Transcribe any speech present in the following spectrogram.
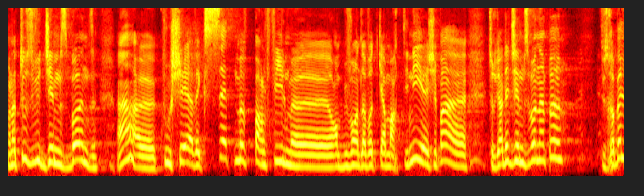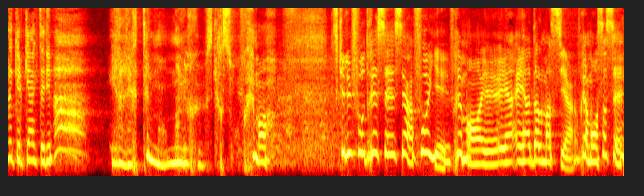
On a tous vu James Bond, hein, euh, coucher avec sept meufs par le film euh, en buvant de la vodka martini, et je sais pas, euh, tu regardais James Bond un peu? Tu te rappelles de quelqu'un qui t'a dit Ah, il a l'air tellement malheureux, ce garçon, vraiment. Ce qu'il lui faudrait, c'est un foyer, vraiment, et, un, et un dalmatien, vraiment, ça c'est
